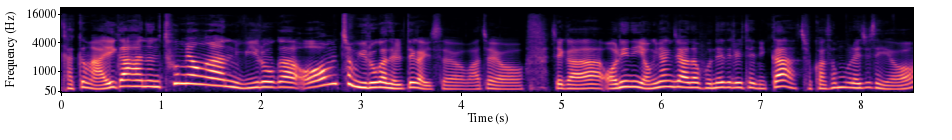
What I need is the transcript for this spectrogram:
가끔 아이가 하는 투명한 위로가 엄청 위로가 될 때가 있어요. 맞아요. 제가 어린이 영양제 하나 보내드릴 테니까 조카 선물해주세요.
